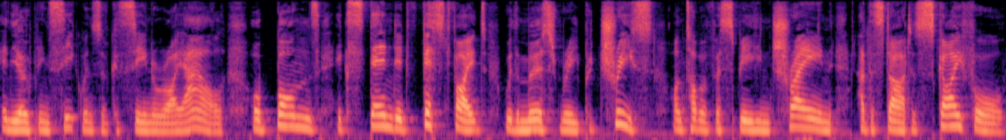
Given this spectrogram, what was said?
in the opening sequence of Casino Royale, or Bond's extended fistfight with the mercenary Patrice on top of a speeding train at the start of Skyfall.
